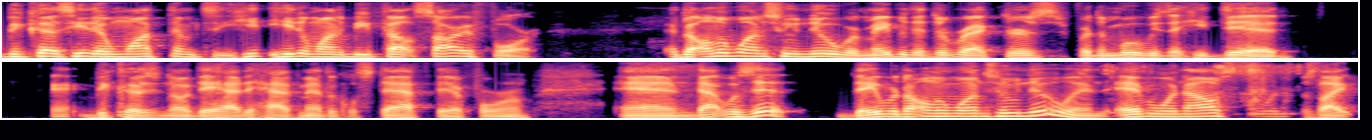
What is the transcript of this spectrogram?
because he didn't want them to. He, he didn't want to be felt sorry for." The only ones who knew were maybe the directors for the movies that he did, eh, because you know they had to have medical staff there for him, and that was it. They were the only ones who knew, and everyone else was like,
